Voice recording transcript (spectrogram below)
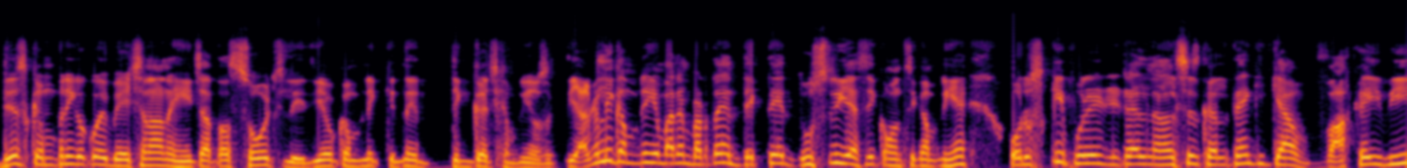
जिस कंपनी को कोई बेचना नहीं चाहता, सोच लीजिए वो कंपनी कितनी दिग्गज कंपनी हो सकती है। अगली कंपनी के बारे में बढ़ते हैं, देखते हैं दूसरी ऐसी कौन सी कंपनी है और उसकी पूरी डिटेल एनालिसिस कर लेते हैं कि क्या वाकई भी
